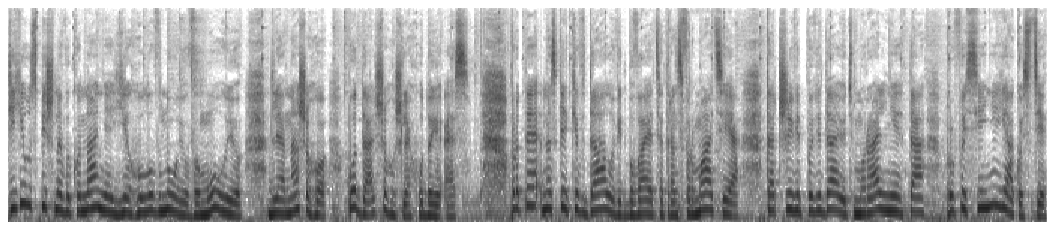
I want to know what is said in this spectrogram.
Її успішне виконання є головною вимогою для нашого подальшого шляху до ЄС. Про те, наскільки вдало відбувається трансформація та чи відповідають моральні та професійні якості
